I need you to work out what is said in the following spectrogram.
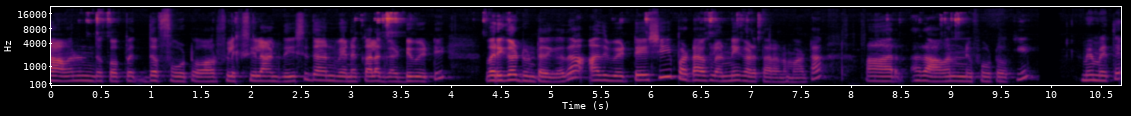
రావణుడి ఒక పెద్ద ఫోటో ఆర్ ఫ్లెక్సీ లాంటిది తీసి దాని వెనకాల గడ్డి పెట్టి వరిగడ్డి ఉంటుంది కదా అది పెట్టేసి పటాకులు అన్నీ కడతారనమాట ఆ రావణుని ఫోటోకి మేమైతే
